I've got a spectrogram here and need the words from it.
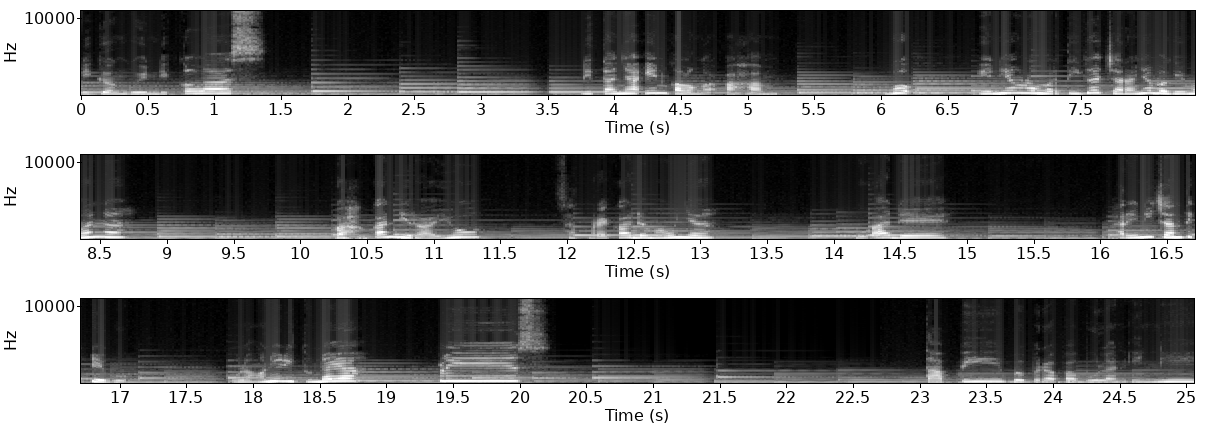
Digangguin di kelas. Ditanyain kalau nggak paham. Bu, ini yang nomor tiga caranya bagaimana? Bahkan dirayu saat mereka ada maunya. Bu Ade, hari ini cantik deh Bu. Ulangannya ditunda ya, please. Tapi beberapa bulan ini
